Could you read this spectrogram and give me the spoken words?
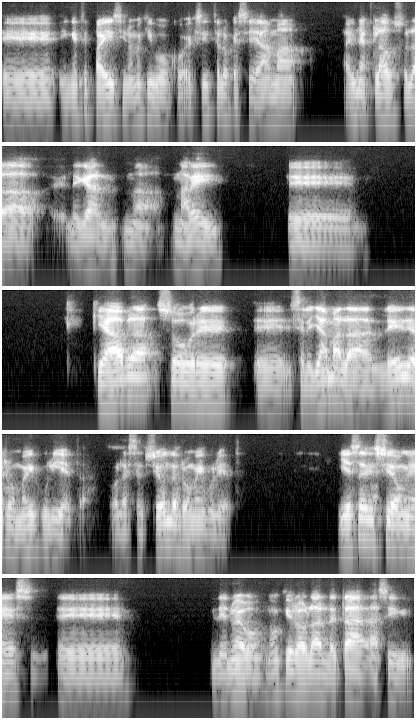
eh, en este país, si no me equivoco, existe lo que se llama, hay una cláusula legal, una, una ley, que habla sobre, se le llama la ley de Romeo y Julieta, o la excepción de Romeo y Julieta. Y esa excepción es de nuevo, no quiero hablar de tal, así,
